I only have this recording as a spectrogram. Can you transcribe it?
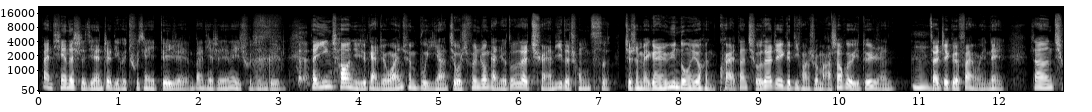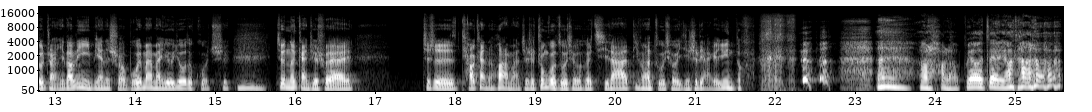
半天的时间这里会出现一堆人，半天时间那里出现一堆人。但英超你就感觉完全不一样，九十分钟感觉都在全力的冲刺，就是每个人运动又很快，但球在这个地方的时候，马上会有一堆人嗯，在这个范围内。当球转移到另一边的时候，不会慢慢悠悠的过去，嗯就能感觉出来。就是调侃的话嘛，就是中国足球和其他地方足球已经是两个运动。哎，好了好了，不要再聊它了。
